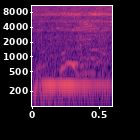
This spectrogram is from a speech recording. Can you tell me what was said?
Mm-hmm.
